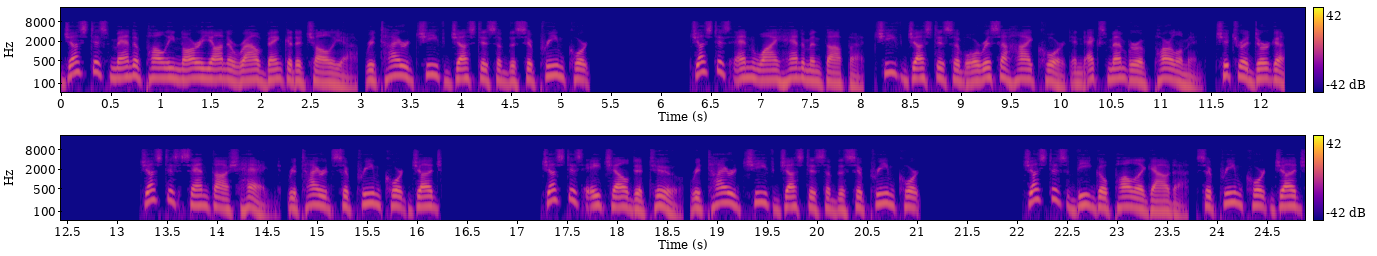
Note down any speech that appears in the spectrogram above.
Justice Manapalli Narayana Rao Venkatachaliah, retired Chief Justice of the Supreme Court Justice N. Y. Hanumanthappa, Chief Justice of Orissa High Court and ex-Member of Parliament, Chitra Durga Justice Santhosh Hegde, retired Supreme Court Judge Justice H. L. Dattu, retired Chief Justice of the Supreme Court Justice V. Gopala Gowda, Supreme Court Judge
